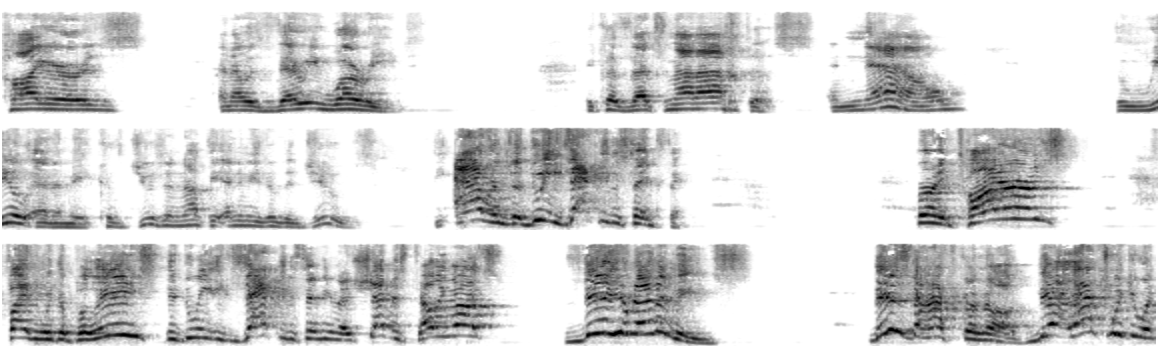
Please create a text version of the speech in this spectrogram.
tires, and I was very worried because that's not Achdus. And now, the real enemy, because Jews are not the enemies of the Jews, the Arabs are doing exactly the same thing. Burning tires, fighting with the police. They're doing exactly the same thing that Hashem is telling us. They're your enemies. There's the Hafganah. That's what you want.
